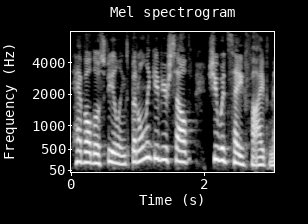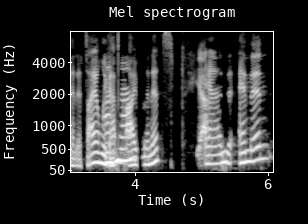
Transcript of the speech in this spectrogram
have all those feelings, but only give yourself, she would say five minutes. I only got Mhm. five minutes. Yeah. And, and then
